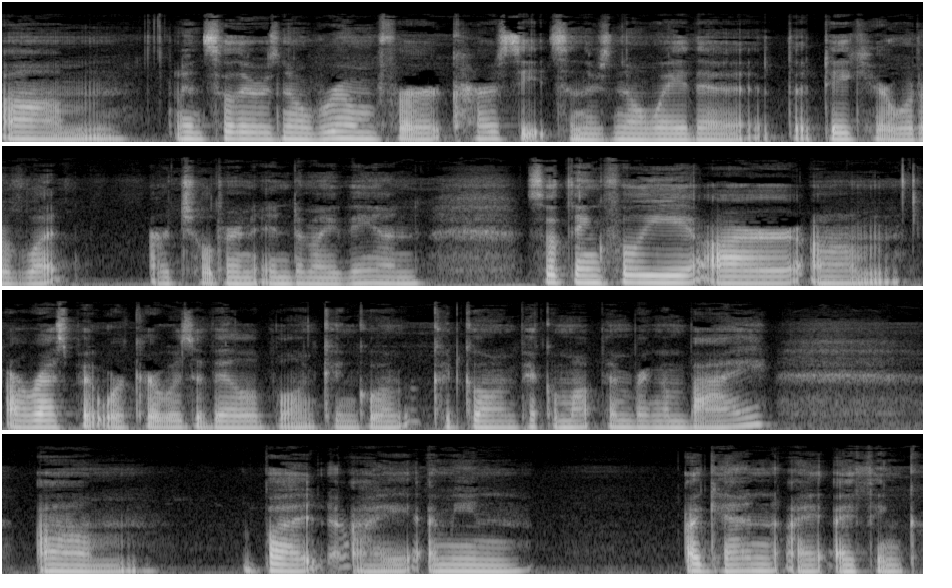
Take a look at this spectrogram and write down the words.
Um, and so there was no room for car seats, and there's no way the, the daycare would have let our children into my van. So thankfully, our um, our respite worker was available and can go could go and pick them up and bring them by. Um, but I I mean, again, I I think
